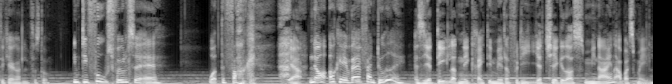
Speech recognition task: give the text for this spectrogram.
Det kan jeg godt lidt forstå. En diffus følelse af, what the fuck? Ja. Nå, okay, hvad fandt du ud af? Altså, jeg deler den ikke rigtig med dig, fordi jeg tjekkede også min egen arbejdsmail,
